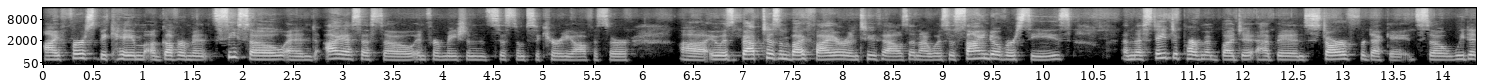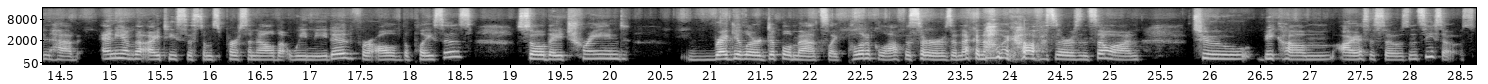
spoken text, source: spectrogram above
I first became a government CISO and ISSO, Information System Security Officer. Uh, it was baptism by fire in 2000. I was assigned overseas, and the State Department budget had been starved for decades. So we didn't have any of the IT systems personnel that we needed for all of the places. So they trained regular diplomats, like political officers and economic officers, and so on, to become ISSOs and CISOs.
